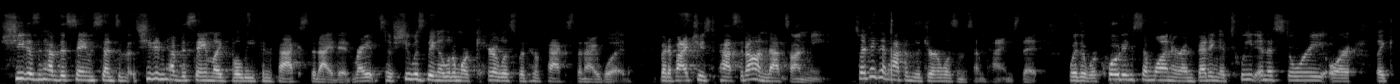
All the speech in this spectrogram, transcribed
she doesn't have the same sense of she didn't have the same like belief in facts that i did right? So she was being a little more careless with her facts than i would. But if i choose to pass it on that's on me so i think that happens with journalism sometimes that whether we're quoting someone or embedding a tweet in a story or like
